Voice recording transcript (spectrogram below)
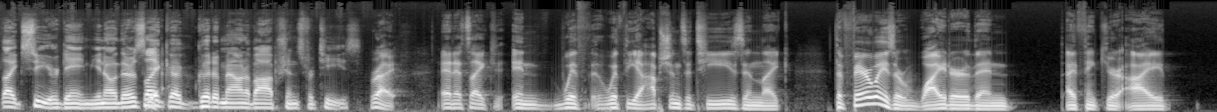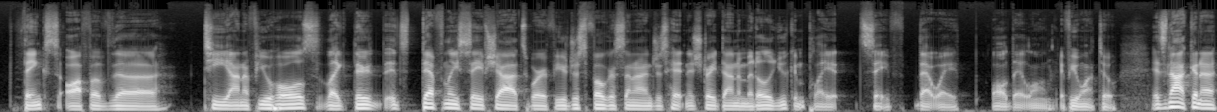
like suit your game. You know, there's like Yeah. a good amount of options for tees. right and it's like in with with the options of tees and like the fairways are wider than i think your eye thinks off of the tee on a few holes like there it's definitely safe shots where if you're just focusing on just hitting it straight down the middle you can play it safe that way all day long if you want to. It's not gonna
